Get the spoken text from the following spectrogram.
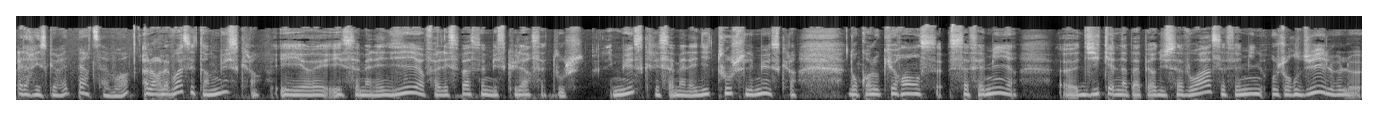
Elle risquerait de perdre sa voix. Alors la voix c'est un muscle et, et sa maladie, enfin l'espace musculaire ça touche les muscles et sa maladie touche les muscles. Donc en l'occurrence sa famille euh, dit qu'elle n'a pas perdu sa voix. Sa famille aujourd'hui, le, le-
